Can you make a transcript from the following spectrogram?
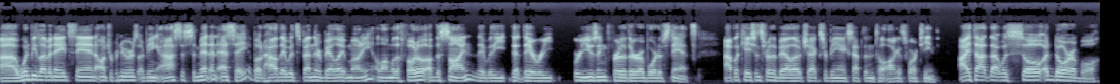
Uh, would be lemonade stand entrepreneurs are being asked to submit an essay about how they would spend their bailout money, along with a photo of the sign they would, that they were, were using for their abortive stance. Applications for the bailout checks are being accepted until August 14th. I thought that was so adorable.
